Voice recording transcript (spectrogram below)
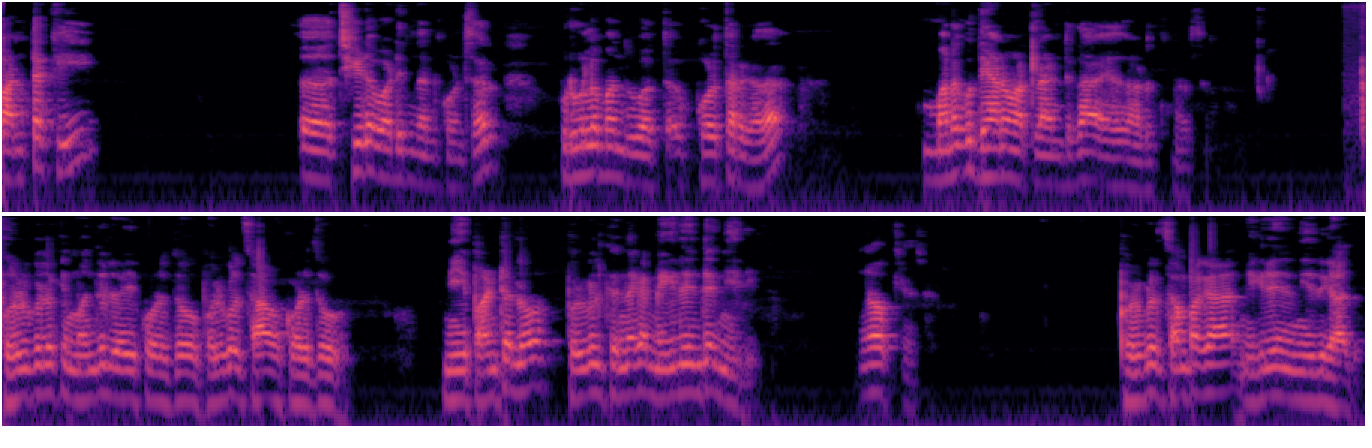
పంటకి చీడ పడింది అనుకోండి సార్. పురుగుల మందు కొడత- కొడతారు కదా. మనకు ధ్యానం అట్లాంటిదా? ఏదో అడుగుతున్నారు సార్. పురుగులకి మందులు వేయకూడదు పురుగులు చావకూడదు నీ పంటలో పురుగులు తిన్నగా మిగిలిందే నీది. Okay sir. పురుగులు చంపగా మిగిలింది నీది కాదు.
